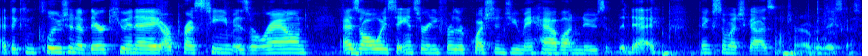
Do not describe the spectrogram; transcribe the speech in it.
At the conclusion of their Q and A, our press team is around, as always, to answer any further questions you may have on news of the day. Thanks so much, guys, I'll turn it over to these guys.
